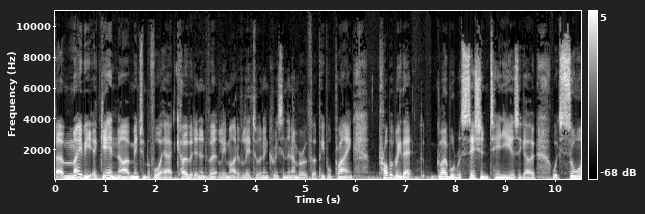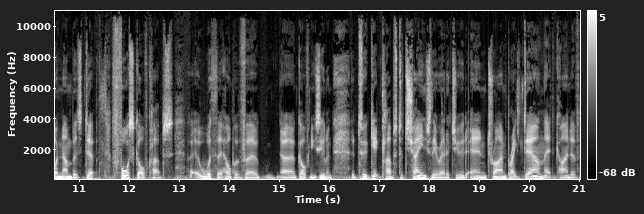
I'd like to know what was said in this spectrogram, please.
uh, maybe, again, I mentioned before how COVID inadvertently might have led to an increase in the number of uh, people playing. Probably that global recession 10 years ago, which saw numbers dip, forced golf clubs, uh, with the help of uh, Golf New Zealand, to get clubs to change their attitude and try and break down that kind of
